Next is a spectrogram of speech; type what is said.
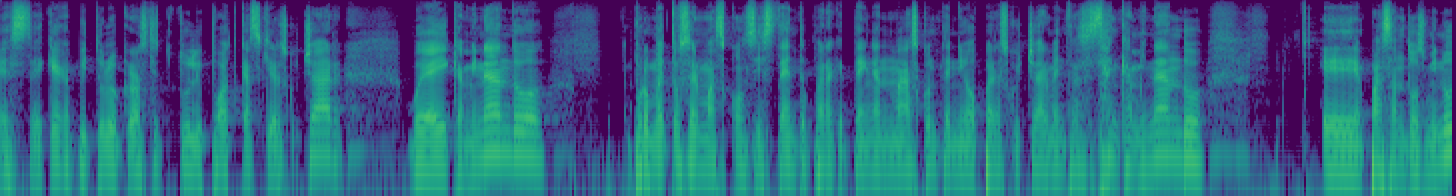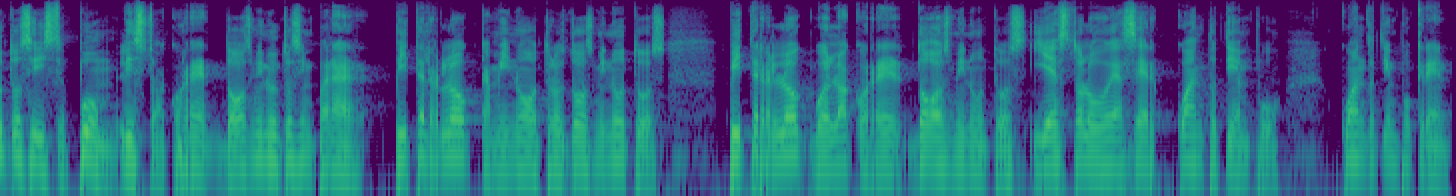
este, qué capítulo CrossFit Tuli Podcast quiero escuchar, voy a ir caminando, prometo ser más consistente para que tengan más contenido para escuchar mientras están caminando. Eh, pasan dos minutos y dice, pum, listo, a correr, dos minutos sin parar. Pite el reloj, camino otros dos minutos. Pite el reloj, vuelvo a correr dos minutos. Y esto lo voy a hacer cuánto tiempo. ¿Cuánto tiempo creen?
